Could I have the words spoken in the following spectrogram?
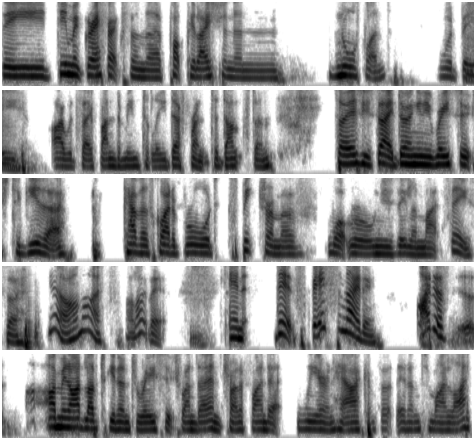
the demographics and the population in Northland would be, mm. I would say, fundamentally different to Dunstan. So, as you say, doing any research together covers quite a broad spectrum of what rural New Zealand might see. So, yeah, oh, nice. I like that. Mm. And that's fascinating. I just, I mean, I'd love to get into research one day and try to find out where and how I can fit that into my life.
